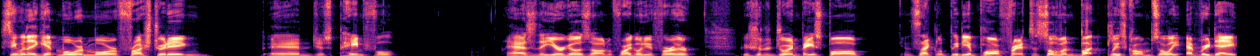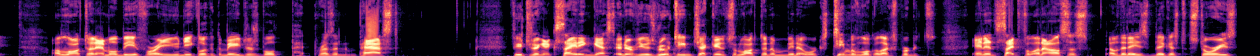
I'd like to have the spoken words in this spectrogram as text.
seemingly get more and more frustrating and just painful as the year goes on. Before I go any further, be sure to join Baseball Encyclopedia Paul Francis Sullivan, but please call him Sully, every day on Locked On MLB for a unique look at the majors, both present and past. Featuring exciting guest interviews, routine check ins from Locked On MLB Network's team of local experts, and insightful analysis of the day's biggest stories.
